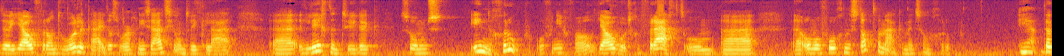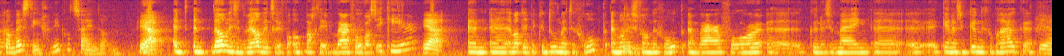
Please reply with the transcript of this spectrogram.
de, jouw verantwoordelijkheid als organisatieontwikkelaar uh, ligt natuurlijk soms in de groep. Of in ieder geval, jou wordt gevraagd om, om een volgende stap te maken met zo'n groep. Ja. Dat kan best ingewikkeld zijn dan. Ja, ja en, en dan is het wel weer terug van, oh wacht even, waarvoor was ik hier? Ja. En, en, en, wat heb ik te doen met de groep? En wat is mm. van de groep? En waarvoor uh, kunnen ze mijn uh, kennis en kunde gebruiken? Ja.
